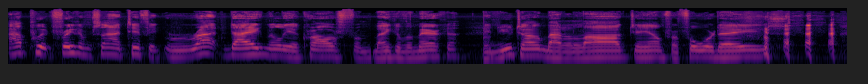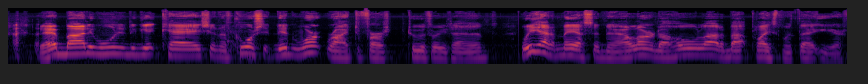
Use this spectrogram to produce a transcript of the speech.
I put Freedom Scientific right diagonally across from Bank of America. And you talking about a log jam for four days? Everybody wanted to get cash, and of course, it didn't work right the first two or three times. We had a mess in there. I learned a whole lot about placement that year.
